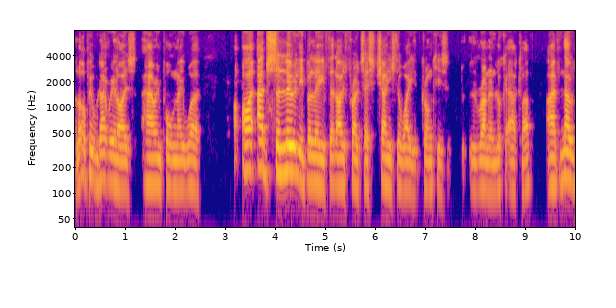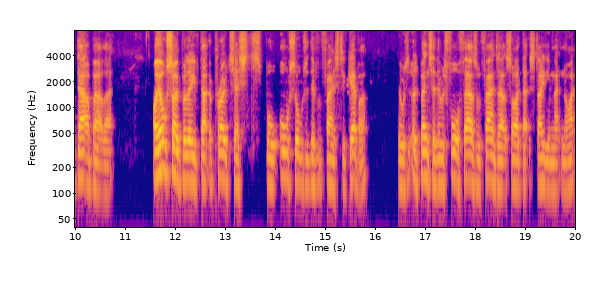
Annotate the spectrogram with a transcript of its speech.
a lot of people don't realize how important they were. I absolutely believe that those protests changed the way Kroenkes run and look at our club. I have no doubt about that. I also believe that the protests brought all sorts of different fans together. There was, as Ben said, there was four thousand fans outside that stadium that night.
